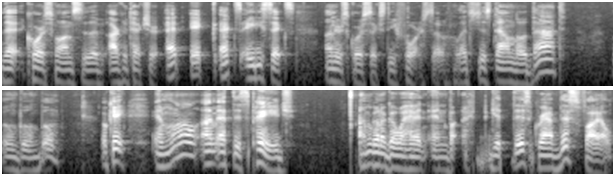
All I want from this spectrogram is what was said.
that corresponds to the architecture at x86 underscore 64. So let's just download that. Boom, boom, boom. Okay, and while I'm at this page, I'm going to go ahead and get this, grab this file,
